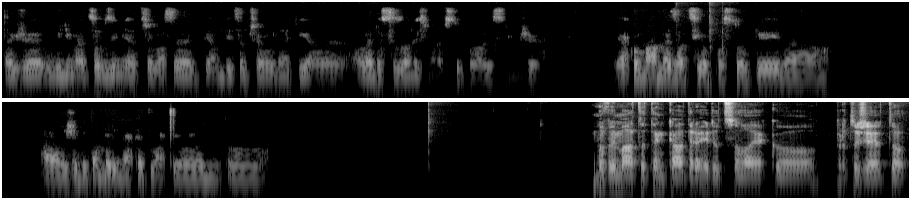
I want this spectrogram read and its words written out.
takže uvidíme, co v zimě. Třeba se ty ambice přehodnotí, ale, ale do sezóny jsme nevstupovali s tím, že jako máme za cíl postoupit a, a že by tam byly nějaké tlaky ohledně toho, No vy máte ten kádr i docela jako, protože to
